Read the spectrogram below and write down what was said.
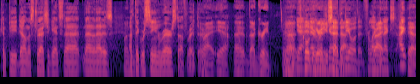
compete down the stretch against that. None of that is. I think we're seeing rare stuff right there. Right. Yeah. I, agreed. Yeah. Yeah. It's Yeah, cool to hear you gonna said have to that. deal with it for, like, the next- I- yeah.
